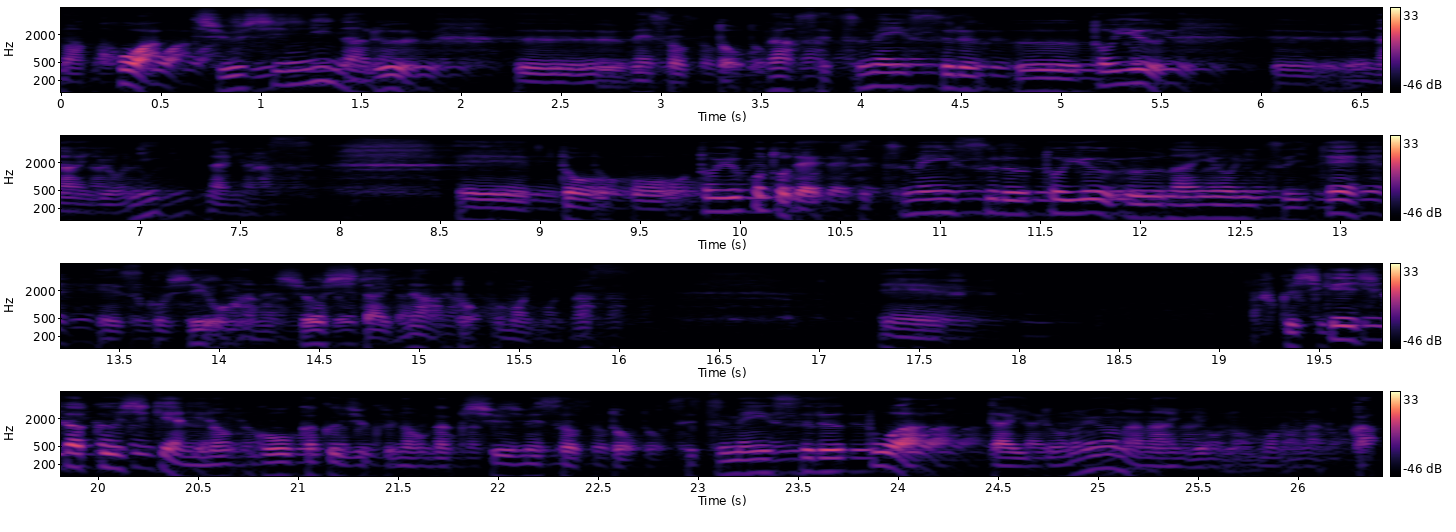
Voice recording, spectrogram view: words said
まあ、コア中心になるメソッドが説明するという内容になります。えーと、ということで説明するという内容について、え、少しお話をしたいなと思います。えー、福祉系資格試験の合格塾の学習メソッド説明するとは一体どのような内容のものなのか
